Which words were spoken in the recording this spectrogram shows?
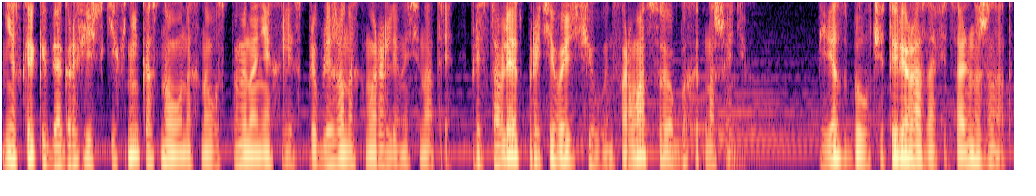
Несколько биографических книг, основанных на воспоминаниях лиц, приближенных к Мэрилин и Синатре, представляют противоречивую информацию об их отношениях. Певец был четыре раза официально женат.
